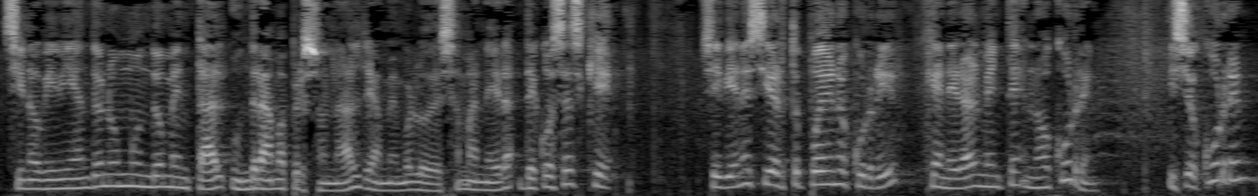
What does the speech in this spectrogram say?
sino viviendo en un mundo mental, un drama personal, llamémoslo de esa manera, de cosas que, si bien es cierto, pueden ocurrir, generalmente no ocurren. Y si ocurren,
